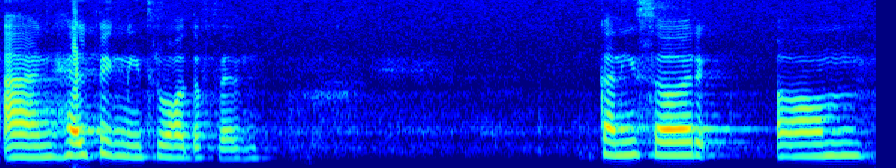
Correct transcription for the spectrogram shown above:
and helping me throughout the film. Kani sir, um,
